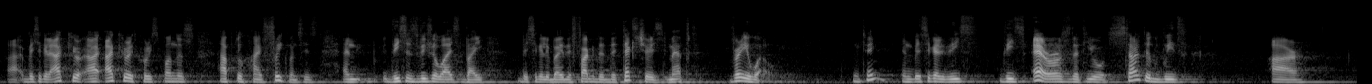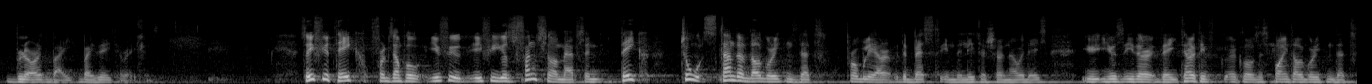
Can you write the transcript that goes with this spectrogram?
uh, basically accurate, accurate correspondence up to high frequencies. And this is visualized by basically by the fact that the texture is mapped very well. Okay? And basically these, these errors that you started with are blurred by, by the iterations. So if you take, for example, if you, if you use functional maps and take two standard algorithms that probably are the best in the literature nowadays, you use either the iterative closest point algorithm that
